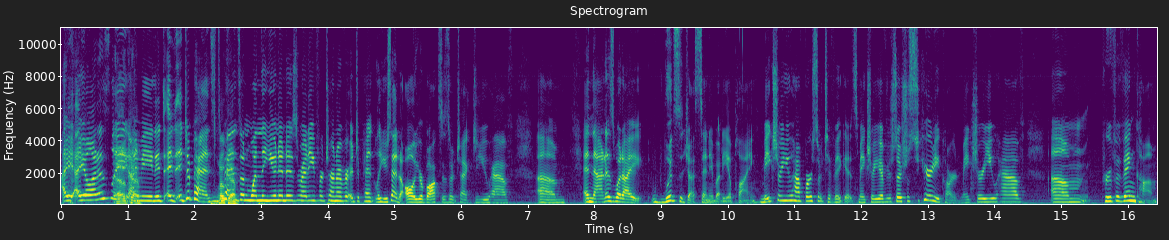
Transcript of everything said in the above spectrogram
I, I honestly, Okay. I mean, it, it, it depends. It Okay. depends on when the unit is ready for turnover. It depends, like you said, all your boxes are checked. Do you have, um, and that is what I would suggest to anybody applying. Make sure you have birth certificates. Make sure you have your social security card. Make sure you have um, proof of income.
